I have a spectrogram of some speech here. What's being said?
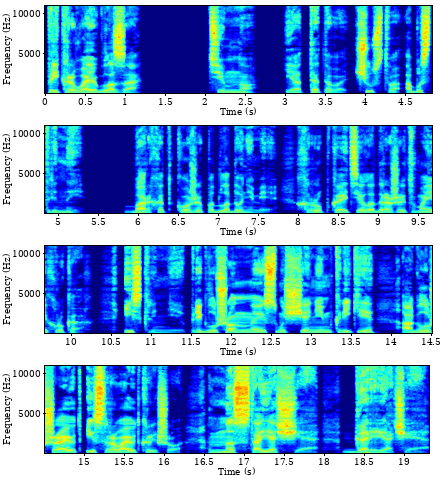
прикрываю глаза. Темно, и от этого чувства обострены. Бархат кожи под ладонями, хрупкое тело дрожит в моих руках. Искренние, приглушенные смущением крики оглушают и срывают крышу. Настоящая, горячая,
